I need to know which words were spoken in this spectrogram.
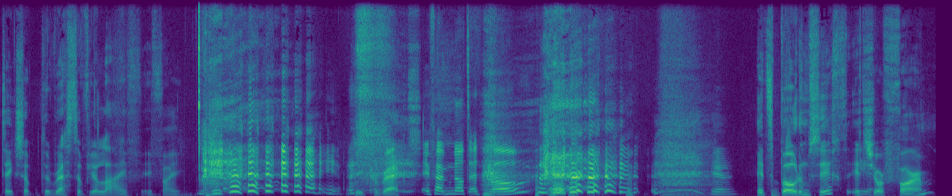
takes up the rest of your life, if I yeah. be correct. If I'm not at Mo. yeah. It's Bodemzicht. It's yeah. your farm.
